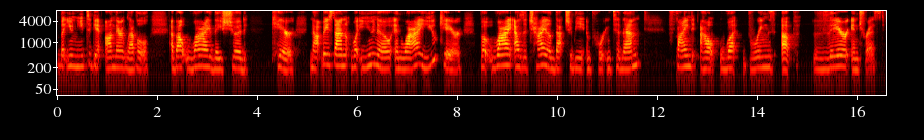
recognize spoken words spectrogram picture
But you need to get on their level about why they should care, not based on what you know and why you care, but why as a child that should be important to them. Find out what brings up their interest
